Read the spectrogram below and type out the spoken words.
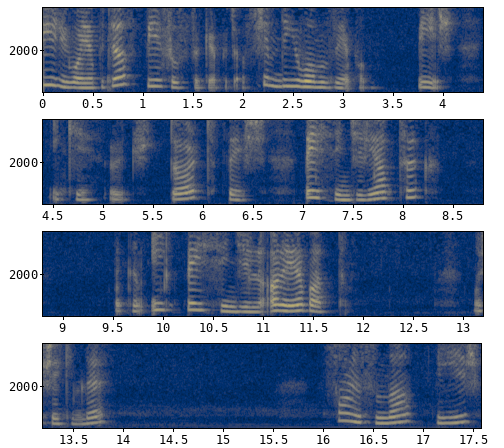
bir yuva yapacağız. Bir fıstık yapacağız. Şimdi yuvamızı yapalım. 1, 2, 3, 4, 5. 5 zincir yaptık. Bakın ilk 5 zincirli araya battım. Bu şekilde. Sonrasında 1,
